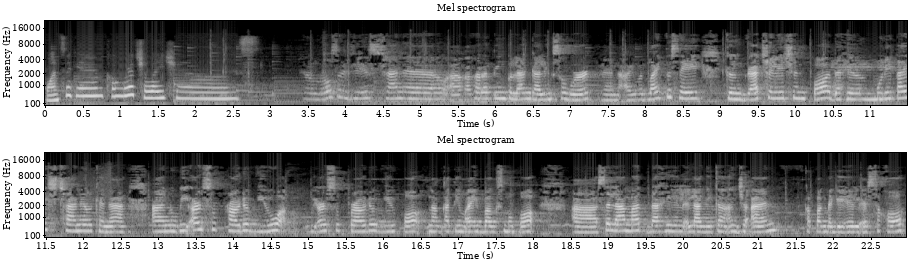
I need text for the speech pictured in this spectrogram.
Once again, congratulations! Hello, Sir G's channel. Ah, kakarating ko lang galing sa work and I would like to say congratulations po dahil monetized channel ka na. And we are so proud of you. We are so proud of you po ng Katim iBugs mo po. Ah, salamat dahil lagi kang andyan kapag nag-ALS ako.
